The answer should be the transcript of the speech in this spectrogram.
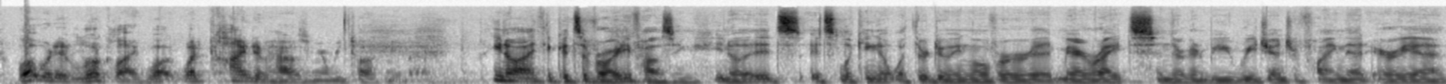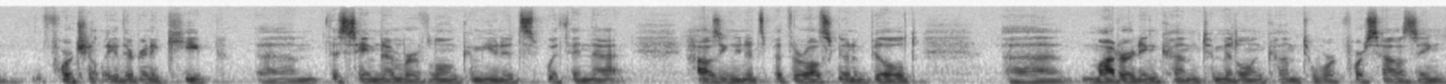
what would it look like? What what kind of housing are we talking about? You know, I think it's a variety of housing. You know, it's it's looking at what they're doing over at Mayor Wrights, and they're going to be regentrifying that area. Fortunately, they're going to keep um, the same number of low-income units within that housing units, but they're also going to build uh, moderate income to middle income to workforce housing.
